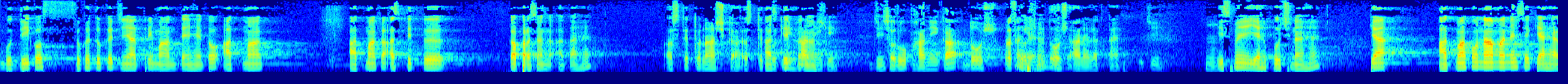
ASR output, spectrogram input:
बुद्धि को सुख दुख ज्ञात्री मानते हैं तो आत्मा आत्मा का अस्तित्व का प्रसंग आता है। अस्तित्व नाश का अस्तित्व, अस्तित्व की हानि की जी। स्वरूप हानि का दोष प्रसंग दोष, दोष आने लगता है। जी। इसमें यह पूछना है क्या आत्मा को ना मानने से क्या है?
